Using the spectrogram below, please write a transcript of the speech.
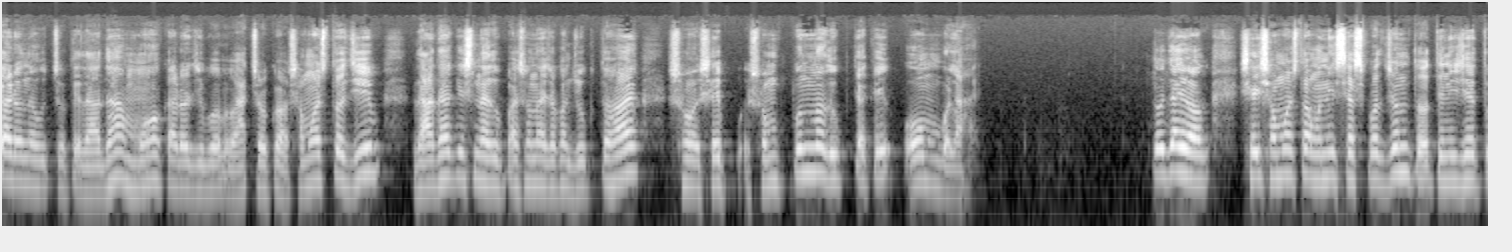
কারণে উচ্চতে রাধা ম কারও জীব, বাচক। সমস্ত জীব রাধা কৃষ্ণের উপাসনায় যখন যুক্ত হয়, সে সম্পূর্ণ রূপটাকে ওম বলা হয়। তো যাই হোক, সেই সমস্ত উনি শেষ পর্যন্ত তিনি যেহেতু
